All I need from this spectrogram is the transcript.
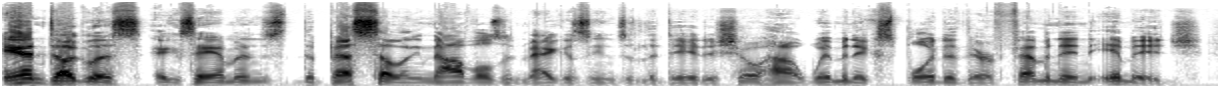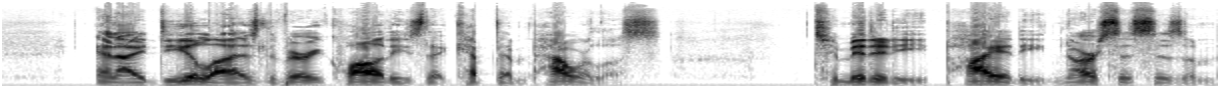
Ann Douglas examines the best selling novels and magazines of the day to show how women exploited their feminine image and idealized the very qualities that kept them powerless timidity, piety, narcissism,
